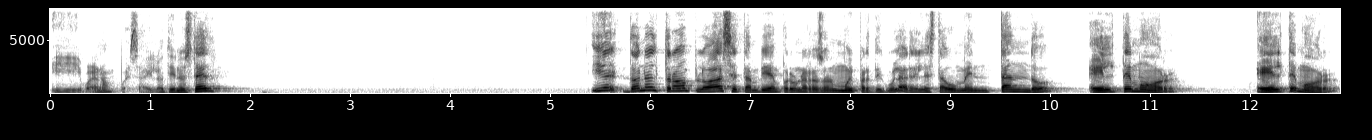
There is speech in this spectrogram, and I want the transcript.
Y bueno, pues ahí lo tiene usted. Y Donald Trump lo hace también por una razón muy particular. Él está aumentando el temor, el temor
